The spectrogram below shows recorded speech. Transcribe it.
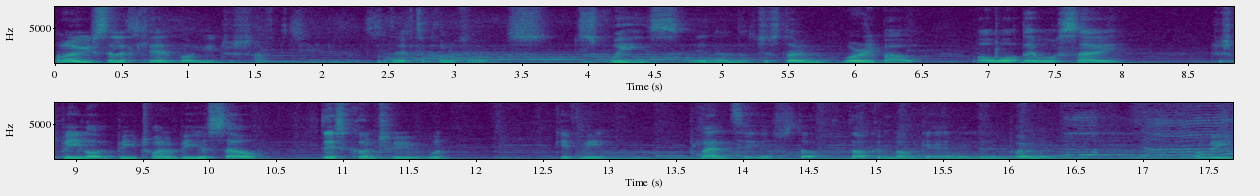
I know you're still a kid, but you just have to you have to kind of like squeeze in and just don't worry about or what they will say just be like, be trying to be yourself. This country would give me plenty of stuff that I could not get in, in Poland. I mean,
